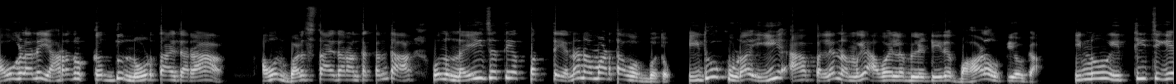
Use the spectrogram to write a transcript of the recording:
ಅವುಗಳನ್ನ ಯಾರಾದ್ರೂ ಕದ್ದು ನೋಡ್ತಾ ಇದ್ದಾರಾ? ಅವನ್ ಬಳಸ್ತಾ ಇದಾರ ಅಂತಕ್ಕಂತ ಒಂದು ನೈಜತೆಯ ಪತ್ತೆಯನ್ನ ನಾವು ಮಾಡ್ತಾ ಹೋಗ್ಬೋದು. ಇದು ಕೂಡ ಈ ಆಪ್ ಅಲ್ಲೇ ನಮಗೆ ಅವೈಲಬಿಲಿಟಿ ಇದೆ, ಬಹಳ ಉಪಯೋಗ. ಇನ್ನು ಇತ್ತೀಚೆಗೆ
